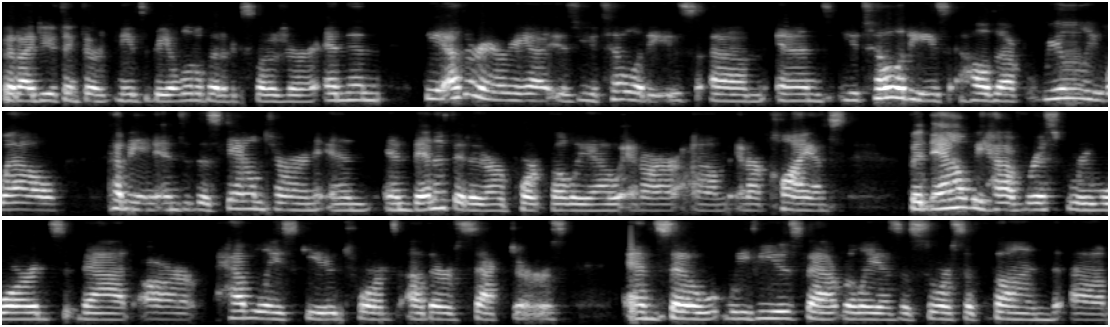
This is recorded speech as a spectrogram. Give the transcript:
but I do think there needs to be a little bit of exposure. And then the other area is utilities. Um, and utilities held up really well coming into this downturn and, and benefited our portfolio and our, um, and our clients. But now we have risk rewards that are heavily skewed towards other sectors. And so we've used that really as a source of fund um,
